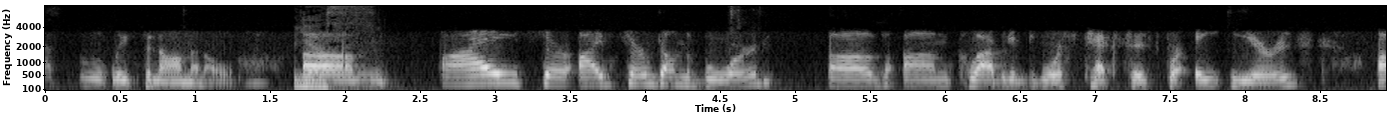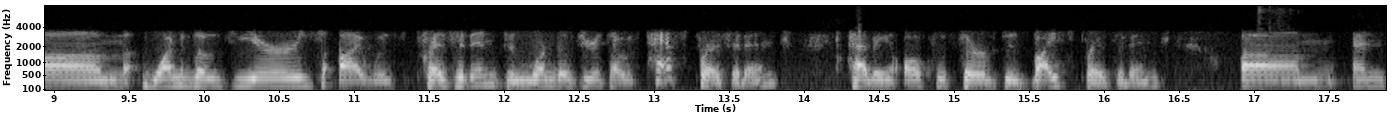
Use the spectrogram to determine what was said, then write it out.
absolutely phenomenal. Yes. Um, I ser- I've served on the board of um, Collaborative Divorce Texas for eight years. Um, one of those years I was president, and one of those years I was past president, having also served as vice president. Um, and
